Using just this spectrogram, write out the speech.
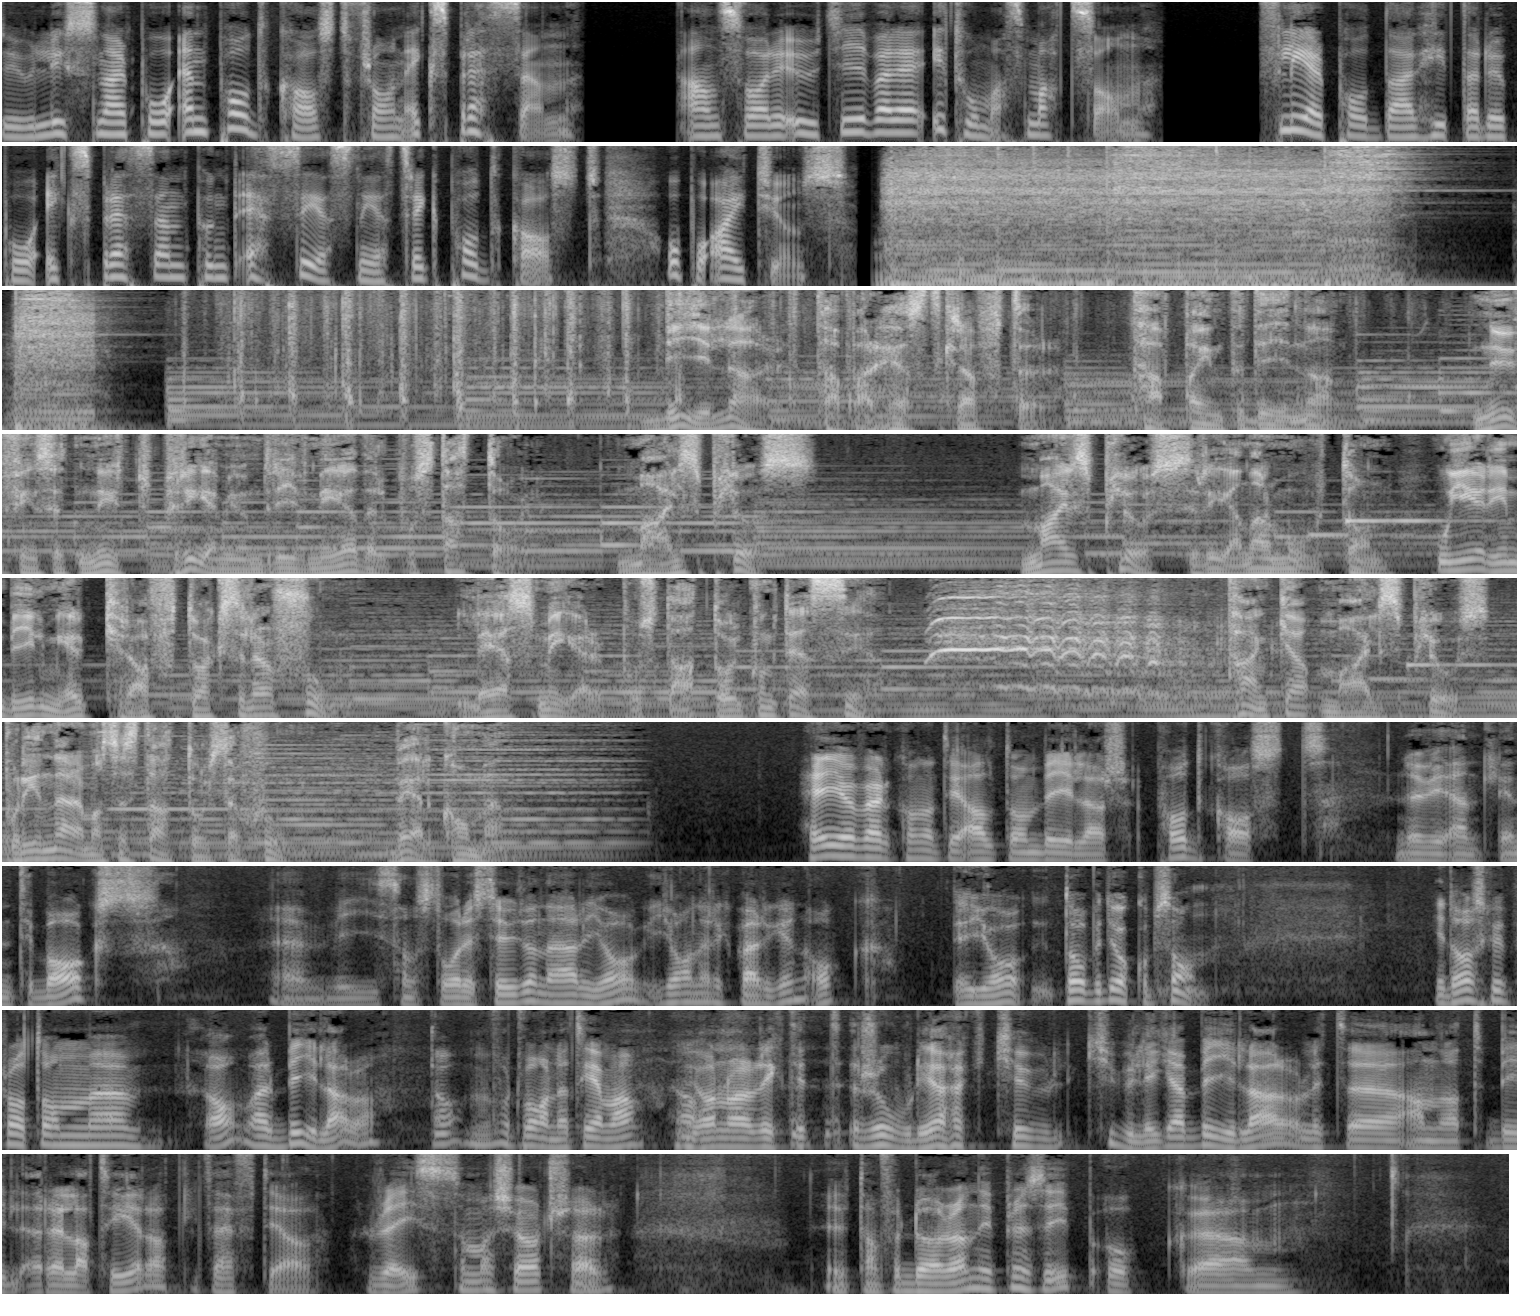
Du lyssnar på en podcast från Expressen. Ansvarig utgivare är Thomas Mattsson. Fler poddar hittar du på expressen.se podcast och på iTunes. Bilar tappar hästkrafter. Tappa inte dina. Nu finns ett nytt premiumdrivmedel på Statoil. Miles Plus. Miles Plus renar motorn och ger din bil mer kraft och acceleration. Läs mer på Statoil.se. Tanka Miles Plus på din närmaste Statoil-station. Välkommen! Hej och välkomna till Allt om bilars podcast. Nu är vi äntligen tillbaks. Eh, vi som står i studion är jag, Jan-Erik Bergen och Det är jag, David Jakobsson. idag ska vi prata om eh, ja, vad är bilar va? Ja. Vårt vanliga tema. Vi Ja. har några riktigt roliga, kul, kuliga bilar och lite annat bilrelaterat. Lite häftiga race som har körts här utanför dörren i princip. Och ehm,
